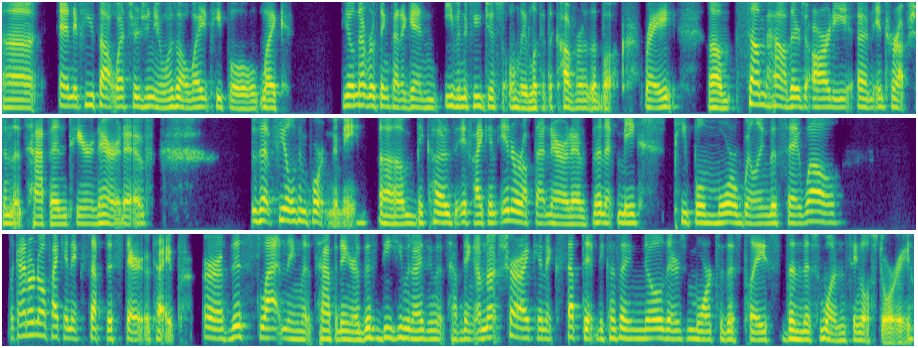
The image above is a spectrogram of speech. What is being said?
Uh, and if you thought West Virginia was all white people, like you'll never think that again, even if you just only look at the cover of the book, right? Um, somehow there's already an interruption that's happened to your narrative that feels important to me. Um, because if I can interrupt that narrative, then it makes people more willing to say, well, like I don't know if I can accept this stereotype or this flattening that's happening or this dehumanizing that's happening. I'm not sure I can accept it because I know there's more to this place than this one single story.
